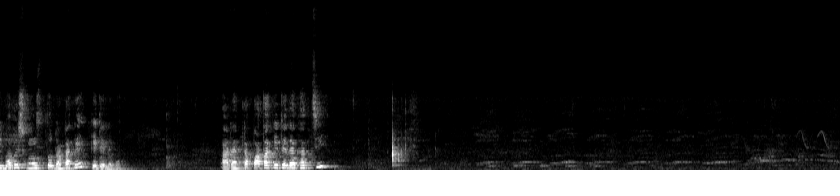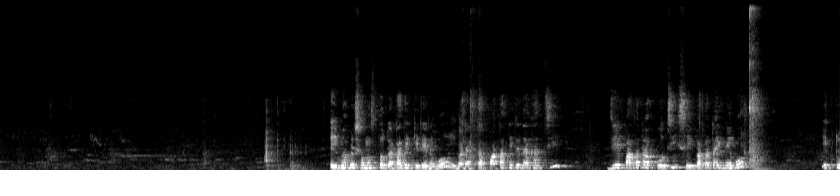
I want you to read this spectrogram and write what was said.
এইভাবে সমস্ত ডাটাকে কেটে নেব। আর একটা পাতা কেটে দেখাচ্ছি। এইভাবে সমস্ত ডাটাকে কেটে নেব। এবার একটা পাতা কেটে দেখাচ্ছি। যে পাতাটা কচি, সেই পাতাটাই নেব। একটু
